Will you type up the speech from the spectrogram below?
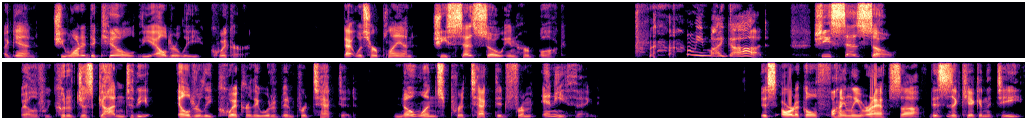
Again, she wanted to kill the elderly quicker. That was her plan. She says so in her book. I mean, my God, she says so. Well, if we could have just gotten to the elderly quicker, they would have been protected. No one's protected from anything. This article finally wraps up. This is a kick in the teeth.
